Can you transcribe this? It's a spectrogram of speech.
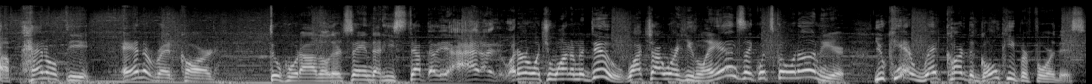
a penalty and a red card to Jurado. They're saying that he stepped. I, I, I don't know what you want him to do. Watch out where he lands. Like, what's going on here? You can't red card the goalkeeper for this.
